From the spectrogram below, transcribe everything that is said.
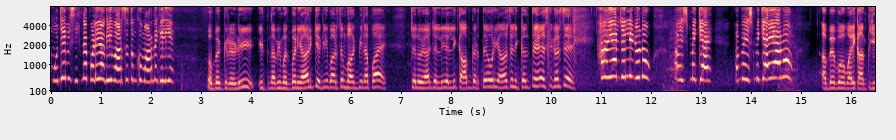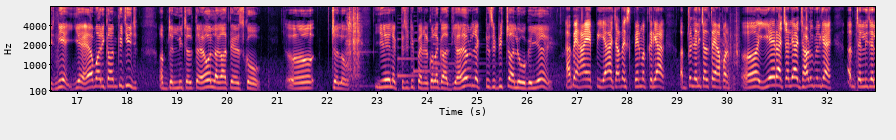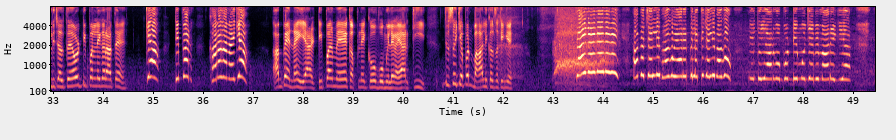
मुझे भी सीखना पड़ेगा अगली बार से तुमको मारने के लिए। अबे ग्रेनी इतना भी मत बन यार कि अगली बार से हम भाग भी ना पाए। चलो यार जल्दी जल्दी काम करते हैं और यहाँ से निकलते हैं इसके घर से। हाँ यार जल्दी ढूंढो। और इसमें क्या है? अबे इसमें क्या है यार वो? अबे वो हमारी काम की चीज़ नहीं है ये है हमारी काम की चीज़। अब जल्दी चलते हैं और लगाते हैं इसको। चलो ये इलेक्ट्रिसिटी पैनल को लगा दिया है और इलेक्ट्रिसिटी चालू हो गई है। अबे हाँ एप्पी यार ज़्यादा एक्सप्लेन मत कर यार। अब चल जल्दी चलते हैं यहाँ पर। अ, ये रहा चल यार झाड़ू मिल गया है। अब जल्दी जल्दी चलते हैं और टिफन लेकर आते हैं। क्या? टिफन खाना अबे नहीं यार टिपर में एक अपने को वो मिलेगा यार की जिससे कि अपन बाहर निकल सकेंगे। नहीं नहीं नहीं नहीं अबे जल्दी भागो यार लग के जल्दी भागो। नहीं तो यार वो बुड्ढी मुझे भी मारेगी यार।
